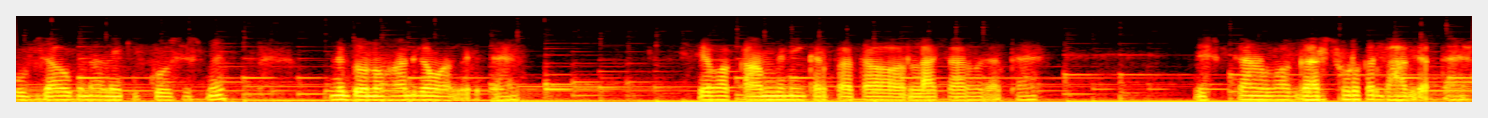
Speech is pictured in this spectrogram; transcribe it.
उपजाऊ बनाने की कोशिश में अपने दोनों हाथ गंवा देता है। इससे वह काम भी नहीं कर पाता और लाचार हो जाता है, जिसके कारण वह घर छोड़कर भाग जाता है।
